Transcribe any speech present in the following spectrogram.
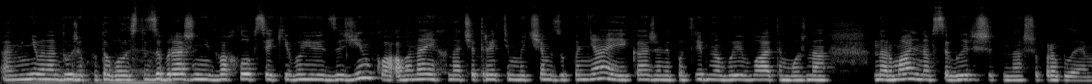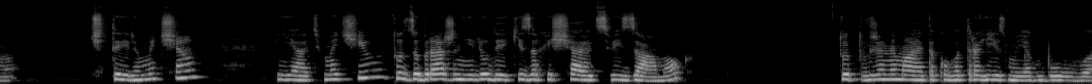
Е, Мені вона дуже подобалась. Тут зображені два хлопці, які воюють за жінку, а вона їх, наче третім мечем, зупиняє і каже, не потрібно воювати, можна нормально все вирішити нашу проблему. Чотири меча, п'ять мечів. Тут зображені люди, які захищають свій замок. Тут вже немає такого трагізму, як був,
